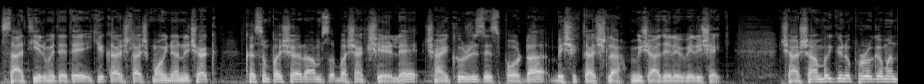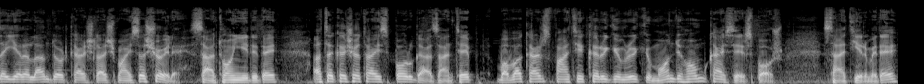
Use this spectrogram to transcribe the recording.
Saat 20'de de iki karşılaşma oynanacak. Kasımpaşa Rams Başakşehir'le Çaykur Rizespor'da Beşiktaş'la mücadele verecek. Çarşamba günü programında yer alan 4 karşılaşma ise şöyle. Saat 17'de Atakaş Hatay Spor Gaziantep, Babakars Fatih Karagümrük Mondihom Kayseri Spor. Saat 20'de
